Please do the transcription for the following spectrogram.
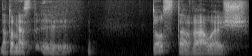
natomiast y, dostawałeś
